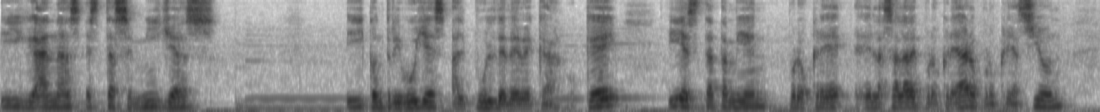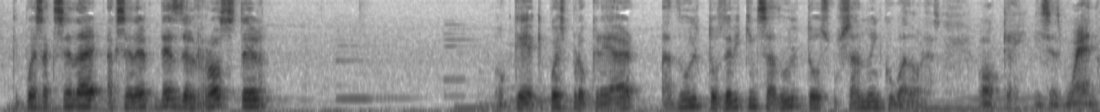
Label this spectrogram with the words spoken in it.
y ganas estas semillas y contribuyes al pool de DBK, ¿ok? Y está también procre eh, la sala de procrear o procreación que puedes acceder, acceder desde el roster. Ok, aquí puedes procrear adultos, de vikings adultos usando incubadoras. Ok, dices, bueno,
